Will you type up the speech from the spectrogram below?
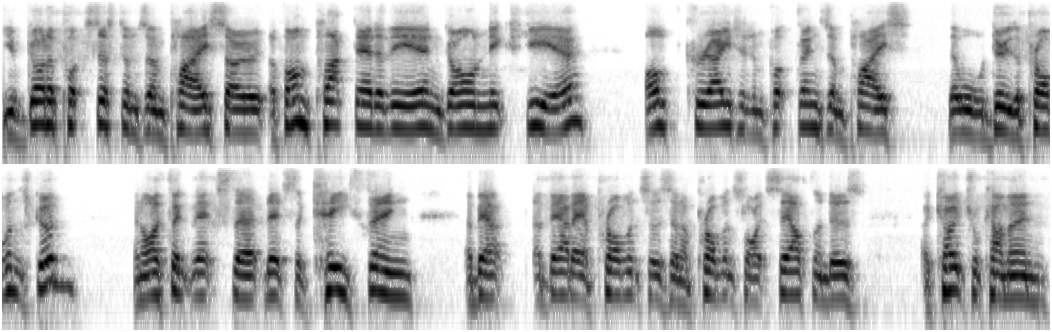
you've got to put systems in place. So if I'm plucked out of there and gone next year, I've created and put things in place that will do the province good. And I think that's the that's the key thing about about our provinces and a province like Southland is a coach will come in,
